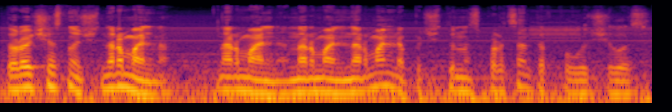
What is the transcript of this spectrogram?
Второй час ночи. Нормально. Нормально, нормально, нормально. По 14% получилось.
